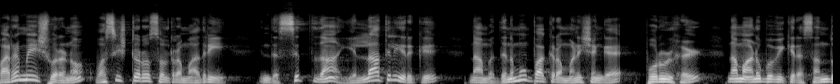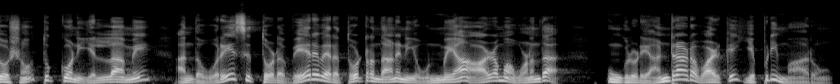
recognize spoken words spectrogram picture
பரமேஸ்வரனோ வசிஷ்டரோ சொல்ற மாதிரி இந்த சித்து தான் எல்லாத்துலயும் இருக்கு. நாம தினமும் பார்க்குற மனுஷங்க பொருள்கள் நம்ம அனுபவிக்கிற சந்தோஷம் துக்கோணி எல்லாமே அந்த ஒரே சித்தோட வேற வேற தோற்றம் தானே நீங்க உண்மையா ஆழமா உணர்ந்தா உங்களுடைய அன்றாட வாழ்க்கை எப்படி மாறும்?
